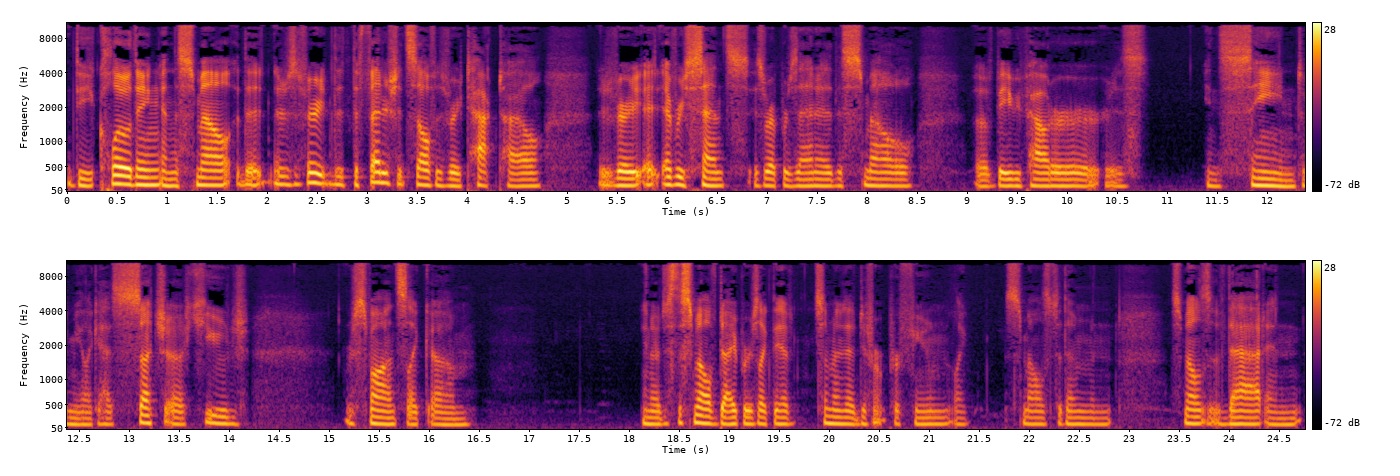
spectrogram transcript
the clothing and the smell. The, there's very the, the fetish itself is very tactile. There's very every sense is represented. The smell of baby powder is insane to me. Like it has such a huge response. Like um, you know, just the smell of diapers. Like they have sometimes they have different perfume like smells to them and smells of that and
